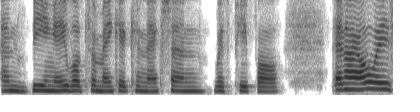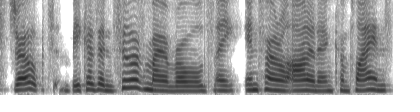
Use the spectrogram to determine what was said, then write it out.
And being able to make a connection with people. And I always joked because in two of my roles, like internal audit and compliance,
